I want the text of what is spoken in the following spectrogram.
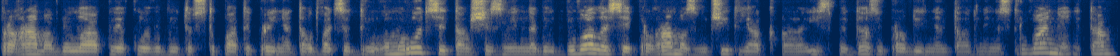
програма була, по якої ви будете вступати, прийнята у 2022 році. Там ще змін не відбувалося, і програма звучить як е, іспит да, з управління та адміністрування, і там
